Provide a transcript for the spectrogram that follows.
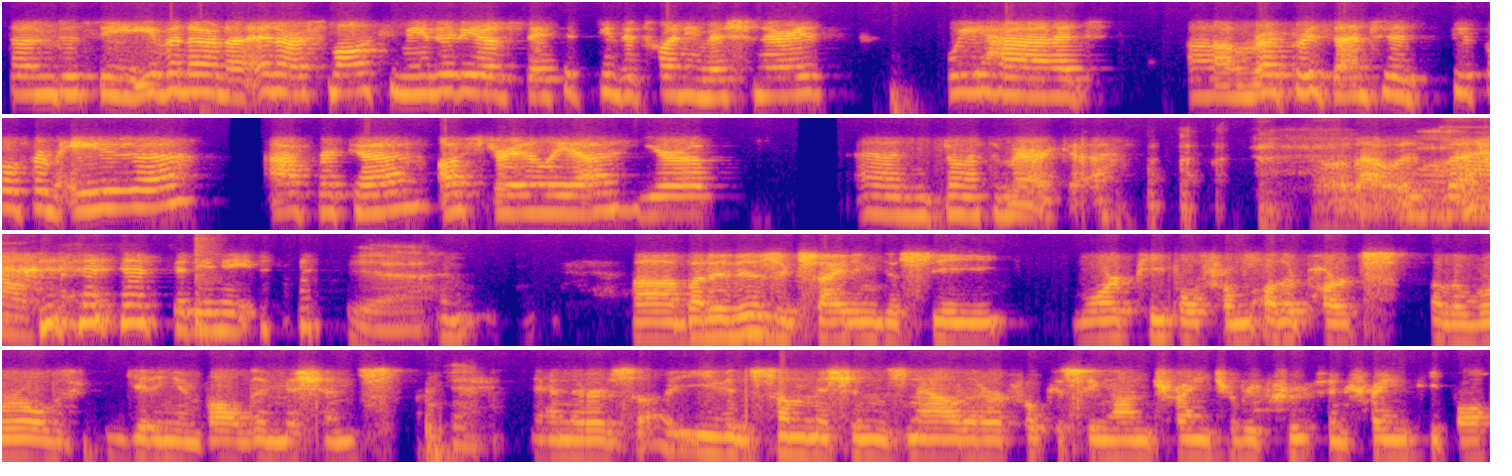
stunned to see, even in, a, in our small community of say 15 to 20 missionaries, we had um, represented people from Asia, Africa, Australia, Europe, and North America. So that was Wow. uh, pretty neat. Yeah. Uh, but it is exciting to see more people from other parts of the world getting involved in missions. Yeah. And there's uh, even some missions now that are focusing on trying to recruit and train people,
